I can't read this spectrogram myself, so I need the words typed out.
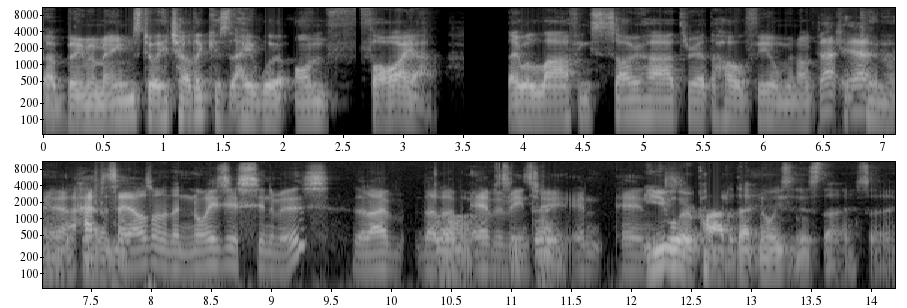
uh, boomer memes to each other because they were on fire. They were laughing so hard throughout the whole film, and I That yeah, yeah, I have to say that was one of the noisiest cinemas that I've that Oh, I've ever been insane. to, and and You were a part of that noisiness, though. So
